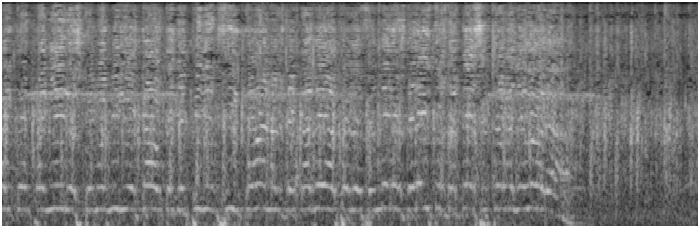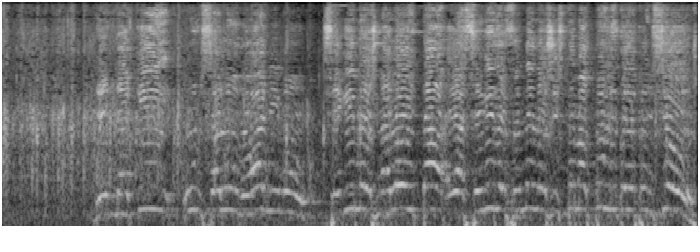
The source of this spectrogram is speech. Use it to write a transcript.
hai compañeros como Emilio Cau que te piden cinco anos de cadea por defender Dende aquí, un saludo, ánimo, seguimos na loita e a seguir defendendo o sistema público de pensións.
